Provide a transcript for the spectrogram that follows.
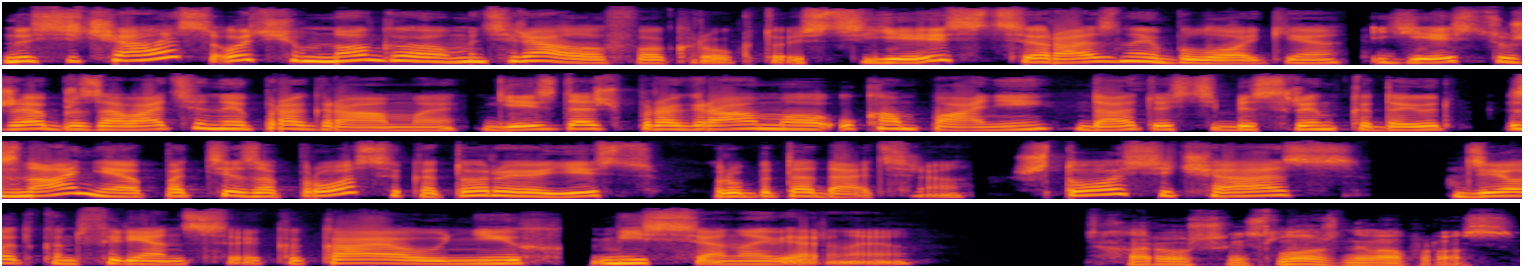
Но сейчас очень много материалов вокруг. То есть есть разные блоги, есть уже образовательные программы, есть даже программа у компаний, да, то есть тебе с рынка дают знания под те запросы, которые есть у работодателя. Что сейчас делают конференции? Какая у них миссия, наверное? Хороший, сложный вопрос.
